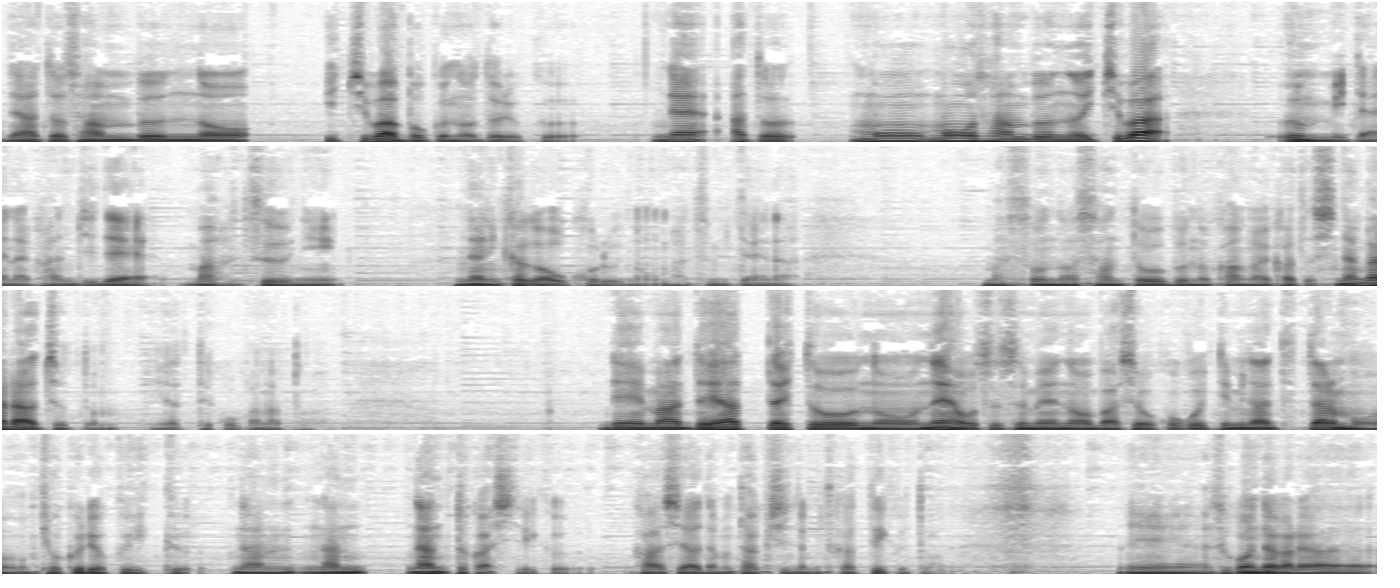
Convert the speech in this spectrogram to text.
で、あと3分の1は僕の努力。で、あと、もう、もう3分の1は、運みたいな感じで、まあ普通に何かが起こるのを待つみたいな、まあそんな3等分の考え方しながらちょっとやっていこうかなと。で、まあ出会った人のね、おすすめの場所を、ここ行ってみなって言ったらもう極力行く。なん、なん、なんとかしていく。カーシェアでもタクシーでも使っていくと。えーそこにだから、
